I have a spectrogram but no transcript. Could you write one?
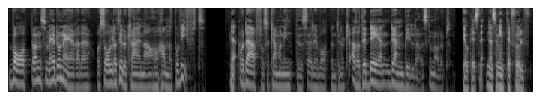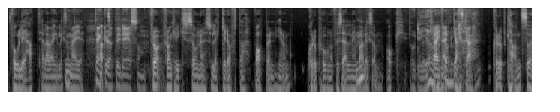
vapen som är donerade och sålda till Ukraina har hamnat på vift. Ja. Och därför så kan man inte sälja vapen till Ukraina. Alltså att det är den, den bilden det ska måla upp. Jo, precis. Den som inte är full foliehatt hela vägen liksom mm. är ju... Tänker att, att det är det som... Från, från krigszoner så läcker det ofta vapen genom korruption och försäljning mm. bara liksom. Och, och Ukraina är ett ganska korrupt land så...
